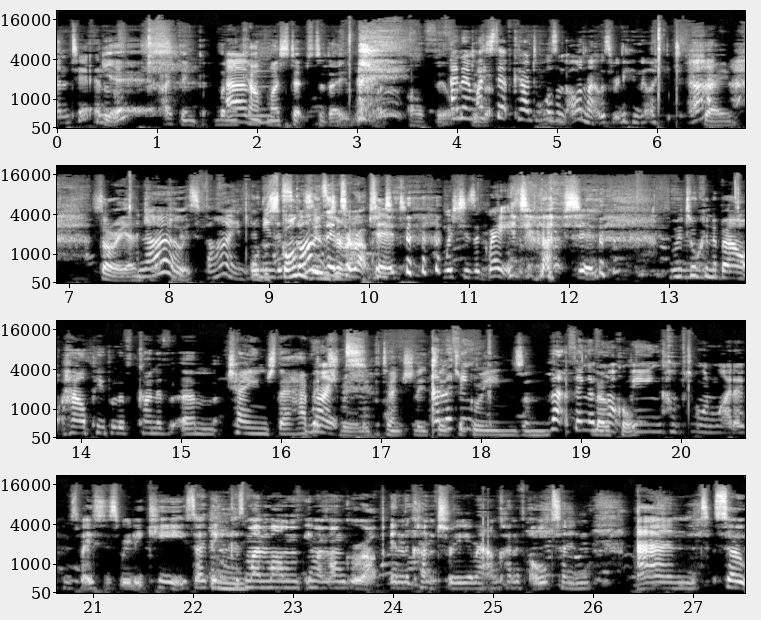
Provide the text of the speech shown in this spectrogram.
earned it. Yeah, little. I think when I count Um, my steps today, like I'll feel. And then my step counter wasn't on. I was really annoyed. shame. Sorry, I No, it's fine. Or I the mean, scones the scones interrupted. interrupted, which is a great interruption. We're talking about how people have kind of um, changed their habits, Right. really, potentially to, to greens and that thing of local. not being comfortable in wide open space is really key. So I think because my mum, you know, my mum grew up in the country around kind of Alton, and so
